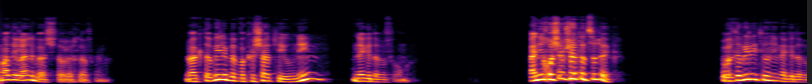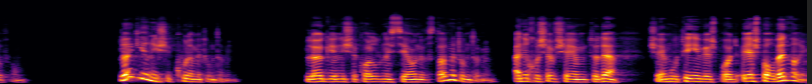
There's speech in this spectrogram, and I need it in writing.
אמרתי לו, אין לי בעיה שאתה הולך להפגנה. רק תביא לי בבקשה טיעונים נגד הרפורמה. אני חושב שאתה צודק, אבל תביא לי טיעונים נגד הרפורמה. לא הגיוני שכולם מטומטמים. לא הגיוני שכל נשיאי האוניברסיטאות מטומטמים. אני חושב שהם, אתה יודע, שהם מוטים ויש פה, פה הרבה דברים.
